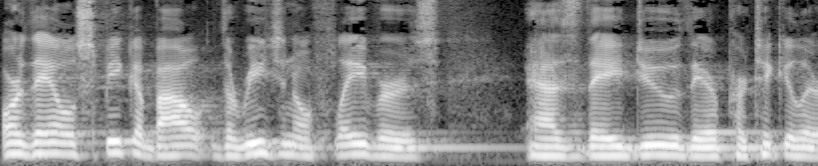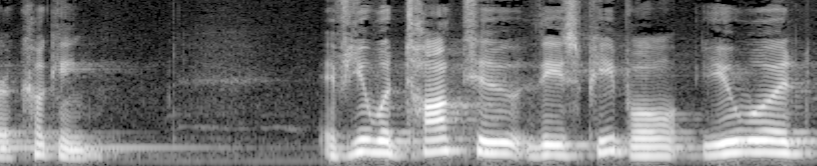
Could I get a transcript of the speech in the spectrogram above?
Or they'll speak about the regional flavors as they do their particular cooking. If you would talk to these people, you would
